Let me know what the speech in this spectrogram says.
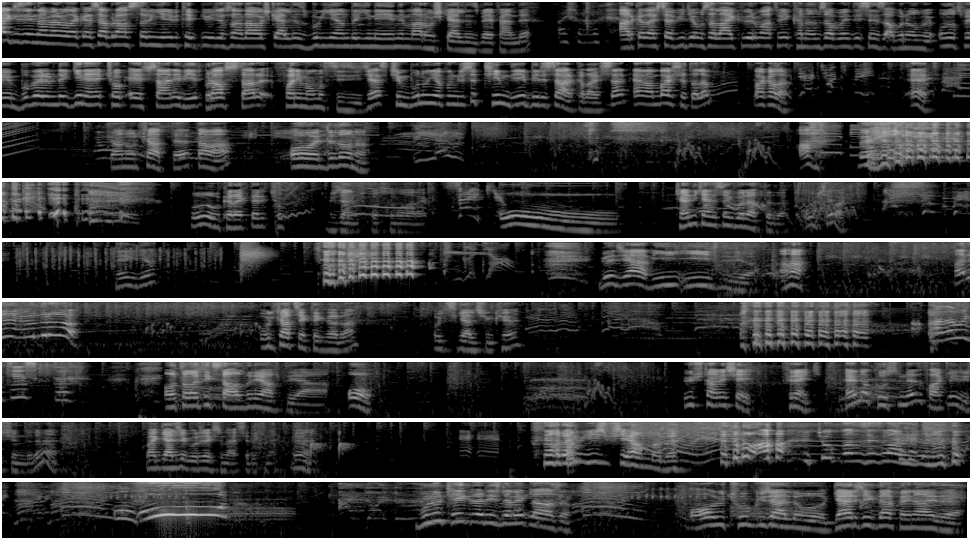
Herkese yeniden merhaba arkadaşlar. Brawl Stars'ın yeni bir tepki videosuna daha hoş geldiniz. Bugün yanımda yine yeğenim var. Hoş geldiniz beyefendi. Hoş bulduk. Arkadaşlar videomuza like ve yorum atmayı, kanalımıza abone değilseniz abone olmayı unutmayın. Bu bölümde yine çok efsane bir Brawl Star Funny Moments izleyeceğiz. Şimdi bunun yapımcısı Tim diye birisi arkadaşlar. Hemen başlatalım. Bakalım. Evet. Şu an ulti attı. Tamam. O öldürdü onu. Ah böyle. Oo bu karakter çok güzelmiş kostüm olarak. Oo. Kendi kendisine gol attırdı. O bir şey bak. Nereye gidiyor? Good job. İyi, iyi işte diyor. Aha. Hadi öldür onu. Ulti atacak tekrardan. Ultisi geldi çünkü. Adam ultiyi sıktı. Otomatik saldırı yaptı ya. O. 3 tane şey. Frank. Hem de kostümleri de farklıydı şimdi değil mi? Bak gelecek vuracak şimdi aşağıdakine. Değil mi? Adam hiçbir şey yapmadı. Çok fazla sesi varmış onun. Of. Oo! Bunu tekrar izlemek lazım. Abi çok güzeldi bu. Gerçekten fenaydı.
